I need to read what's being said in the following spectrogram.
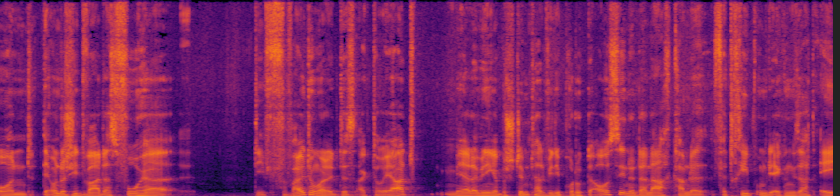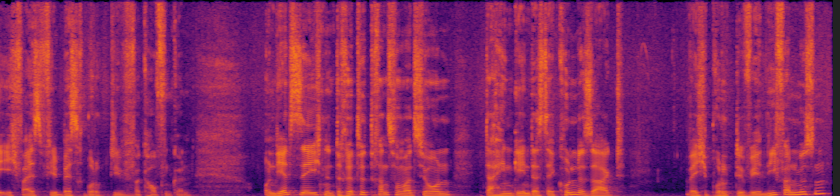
Und der Unterschied war, dass vorher die Verwaltung oder das Aktoriat mehr oder weniger bestimmt hat, wie die Produkte aussehen. Und danach kam der Vertrieb um die Ecke und gesagt, ey, ich weiß viel bessere Produkte, die wir verkaufen können. Und jetzt sehe ich eine dritte Transformation dahingehend, dass der Kunde sagt, welche Produkte wir liefern müssen.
